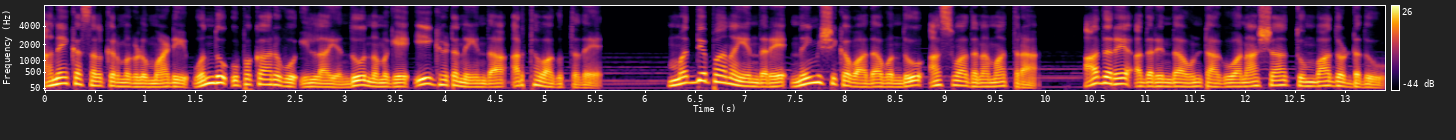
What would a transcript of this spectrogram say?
ಅನೇಕ ಸಲ್ಕರ್ಮಗಳು ಮಾಡಿ ಒಂದು ಉಪಕಾರವೂ ಇಲ್ಲ ಎಂದು ನಮಗೆ ಈ ಘಟನೆಯಿಂದ ಅರ್ಥವಾಗುತ್ತದೆ. ಮದ್ಯಪಾನ ಎಂದರೆ ನೈಮಿಷಿಕವಾದ ಒಂದು ಆಸ್ವಾದನ ಮಾತ್ರ. ಆದರೆ ಅದರಿಂದ ಉಂಟಾಗುವ ನಾಶ ತುಂಬಾ ದೊಡ್ಡದು.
